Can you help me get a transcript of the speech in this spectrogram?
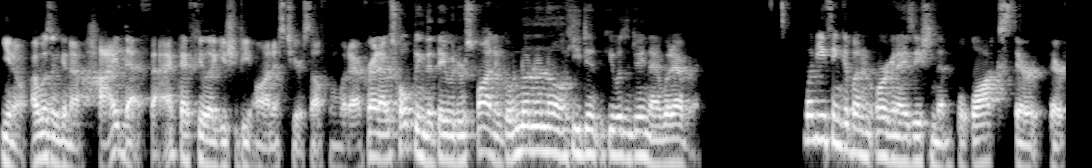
you know, I wasn't going to hide that fact. I feel like you should be honest to yourself and whatever. And I was hoping that they would respond and go, no, no, no, he didn't, he wasn't doing that, whatever. What do you think about an organization that blocks their, their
